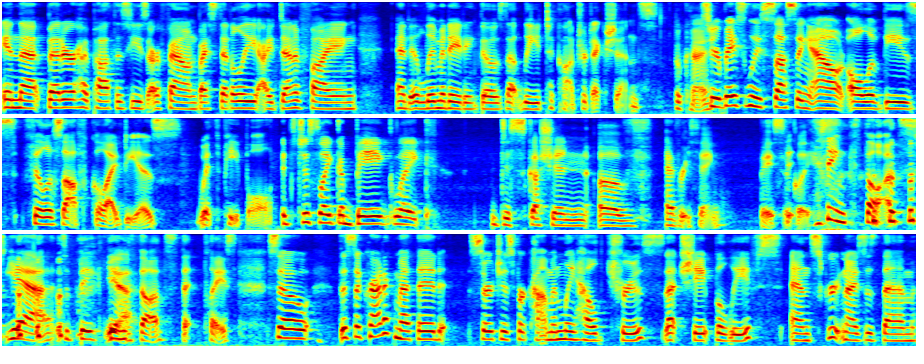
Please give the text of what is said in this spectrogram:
in that better hypotheses are found by steadily identifying and eliminating those that lead to contradictions. Okay. So you're basically sussing out all of these philosophical ideas with people. It's just like a big like discussion of everything, basically. Think thoughts. yeah, it's a big think Yeah. thoughts that place. So the Socratic method searches for commonly held truths that shape beliefs and scrutinizes them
